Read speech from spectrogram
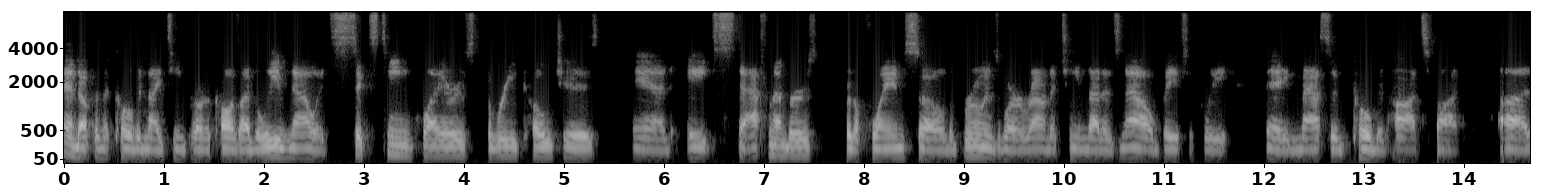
end up in the COVID 19 protocols. I believe now it's 16 players, three coaches, and eight staff members for the Flames. So the Bruins were around a team that is now basically a massive COVID hotspot. Uh,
